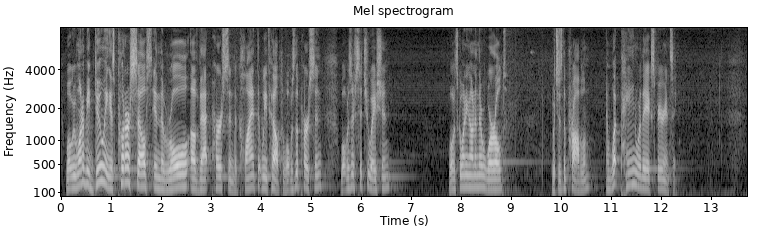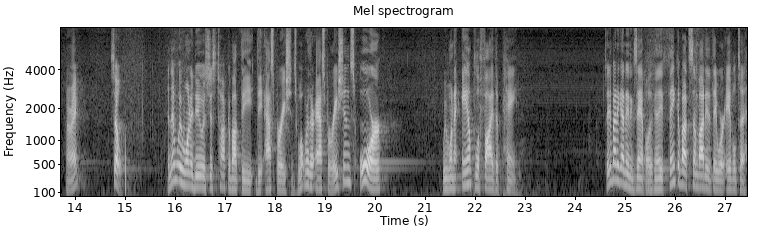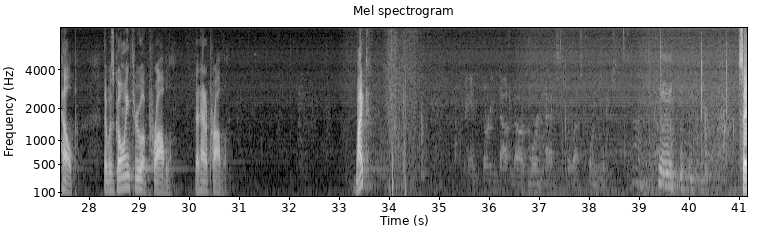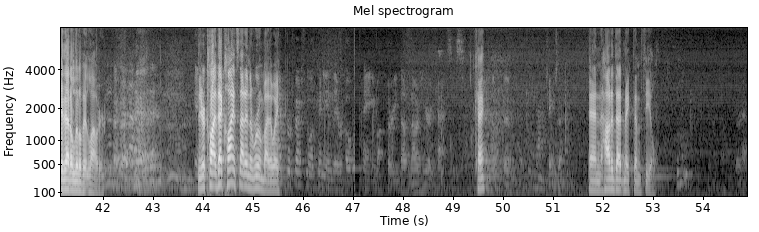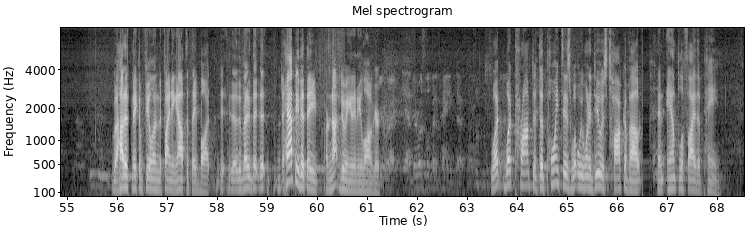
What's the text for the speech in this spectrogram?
what we want to be doing is put ourselves in the role of that person, the client that we've helped. What was the person? What was their situation? What was going on in their world? Which is the problem? And what pain were they experiencing? All right? So, and then what we want to do is just talk about the, the aspirations. What were their aspirations? Or we want to amplify the pain. So, anybody got an example? Can they think about somebody that they were able to help that was going through a problem, that had a problem? Mike? paying thirty thousand dollars more in taxes for the last twenty years. Say that a little bit louder. Your cli- that client's not in the room, by the way. In my professional opinion, they were overpaying about thirty thousand dollars a year in taxes. Okay? Help them change that. And how did that make them feel? Well, how did it make them feel into finding out that they bought? They're Happy that they are not doing it any longer. You're right, yeah, there was a little bit of pain, definitely. What, what prompted, the point is, what we want to do is talk about and amplify the pain.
